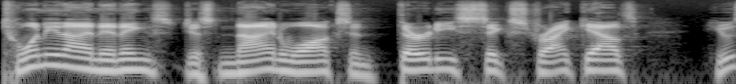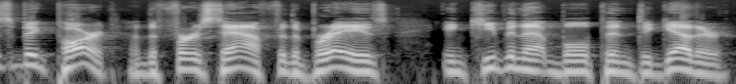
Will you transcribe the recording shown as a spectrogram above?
29 innings, just 9 walks, and 36 strikeouts. He was a big part of the first half for the Braves in keeping that bullpen together,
